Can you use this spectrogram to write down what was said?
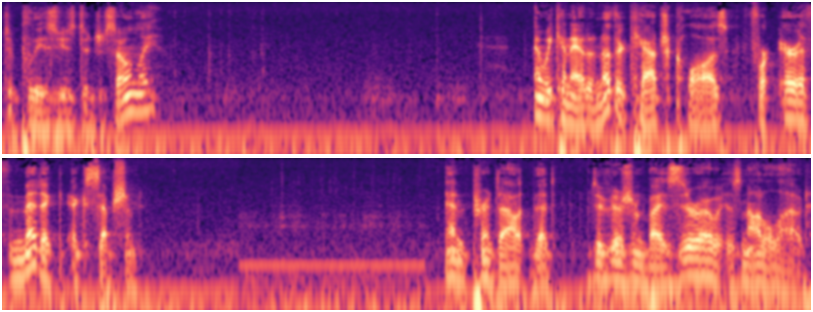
to please use digits only. And we can add another catch clause for arithmetic exception and print out that division by zero is not allowed.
